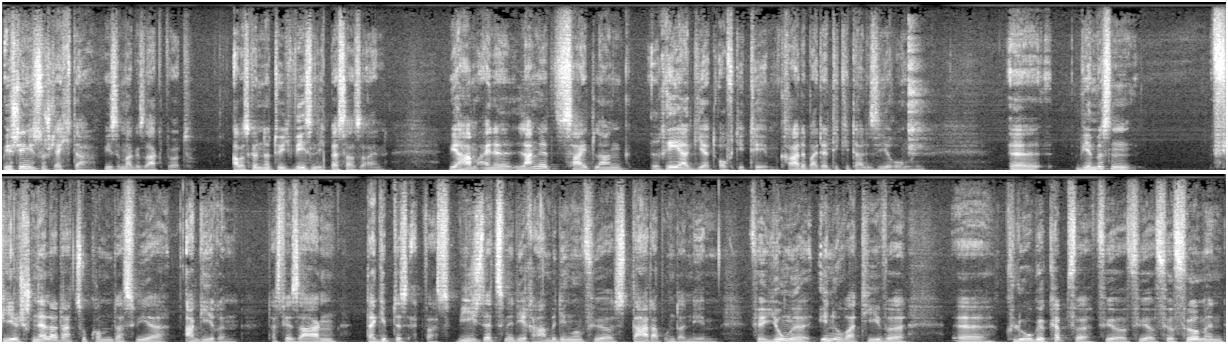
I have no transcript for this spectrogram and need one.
Wir stehen nicht so schlecht da, wie es immer gesagt wird. Aber es könnte natürlich wesentlich besser sein. Wir haben eine lange Zeit lang reagiert auf die Themen, gerade bei der Digitalisierung. Mhm. Äh, wir müssen viel schneller dazu kommen, dass wir agieren, dass wir sagen, da gibt es etwas. Wie setzen wir die Rahmenbedingungen für Start-up-Unternehmen, für junge, innovative äh, kluge Köpfe, für, für, für Firmen,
